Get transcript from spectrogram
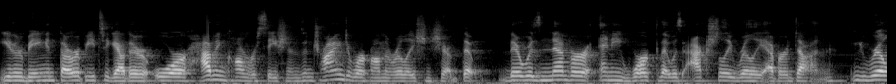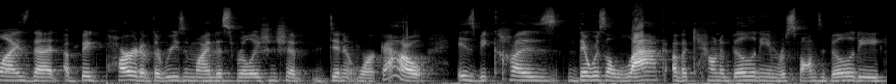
either being in therapy together or having conversations and trying to work on the relationship that there was never any work that was actually really ever done. You realize that a big part of the reason why this relationship didn't work out is because there was a lack of accountability and responsibility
